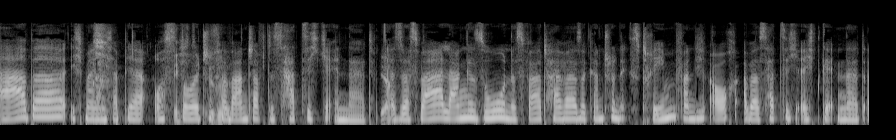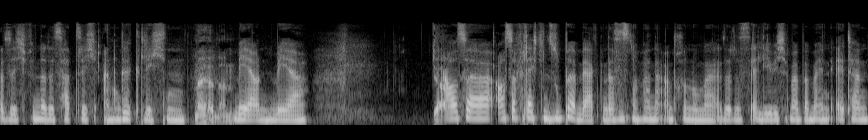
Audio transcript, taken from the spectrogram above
Aber ich meine, ich habe ja ostdeutsche Verwandtschaft, das hat sich geändert. Ja. Also das war lange so und es war teilweise ganz schön extrem, fand ich auch, aber es hat sich echt geändert. Also ich finde, das hat sich angeglichen. Naja, dann. Mehr und mehr. Ja. Außer, außer vielleicht in Supermärkten, das ist nochmal eine andere Nummer. Also das erlebe ich immer bei meinen Eltern,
